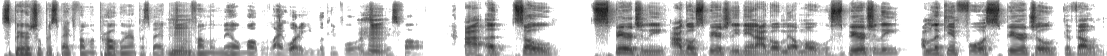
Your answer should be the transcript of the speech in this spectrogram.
spiritual perspective, from a program perspective, Mhm. from a male mogul, like what are you looking forward to Mhm. this fall? I uh, so spiritually, I'll go spiritually, then I'll go male mogul. Spiritually, I'm looking for spiritual development.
